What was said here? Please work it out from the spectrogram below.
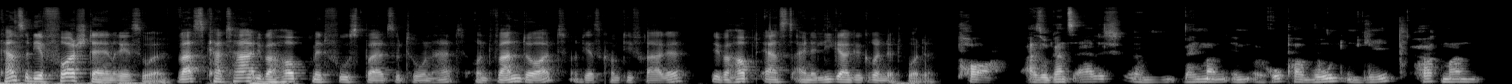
Kannst du dir vorstellen, Resul, was Katar überhaupt mit Fußball zu tun hat und wann dort, und jetzt kommt die Frage, überhaupt erst eine Liga gegründet wurde? Boah, also ganz ehrlich, ähm, wenn man in Europa wohnt und lebt, hört man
